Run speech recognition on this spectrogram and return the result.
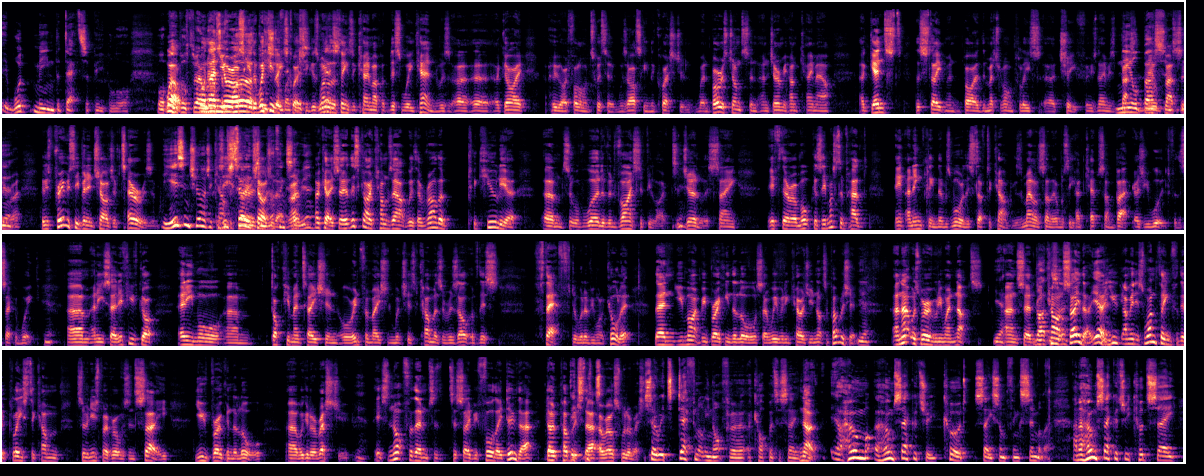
it would mean the deaths of people or or Well, people thrown well, then you're asking the WikiLeaks like question because one of the things that came up this weekend was uh, uh, a guy who I follow on Twitter was asking the question when Boris Johnson and Jeremy Hunt came out against the statement by the Metropolitan Police uh, chief, whose name is Neil Bass- Bassett, yeah. right? Who's previously been in charge of terrorism. He is in charge of Is he still in charge of I that? think right? so. Yeah. Okay, so this guy comes out with a rather peculiar um, sort of word of advice, if you like, to journalists, saying if there are more, because he must have had an inkling there was more of this stuff to come, because the man on Sunday obviously had kept some back, as you would for the second week. Um, and he said, if you've got any more um, documentation or information which has come as a result of this theft or whatever you want to call it, then you might be breaking the law. So we would encourage you not to publish it. Yeah. And that was where everybody went nuts Yeah. and said, Rightly "You can't so. say that." Yeah, you. I mean, it's one thing for the police to come to a newspaper office and say, "You've broken the law. Uh, we're going to arrest you." Yeah. It's not for them to, to say before they do that, "Don't publish It's- that, it's- or else we'll arrest you." So it's definitely not for a copper to say. No. that. a home a home secretary could say something similar, and a home secretary could say,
